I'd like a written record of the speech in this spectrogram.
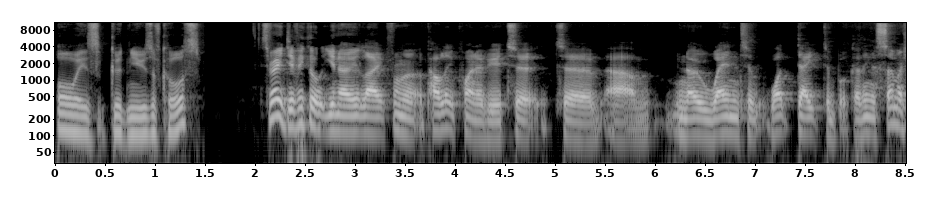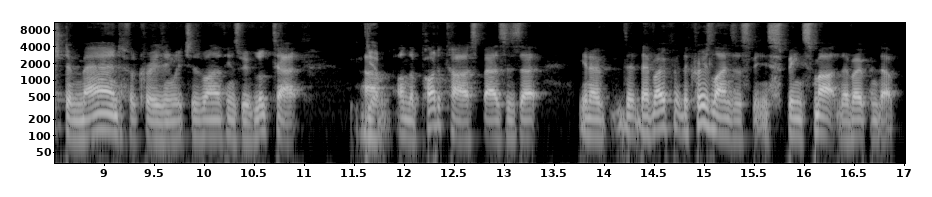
always good news, of course. It's very difficult, you know, like from a public point of view, to to um, know when to what date to book. I think there's so much demand for cruising, which is one of the things we've looked at um, yep. on the podcast. Baz is that you know they've opened the cruise lines have been, been smart. They've opened up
